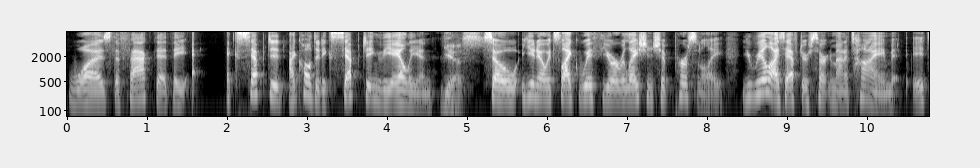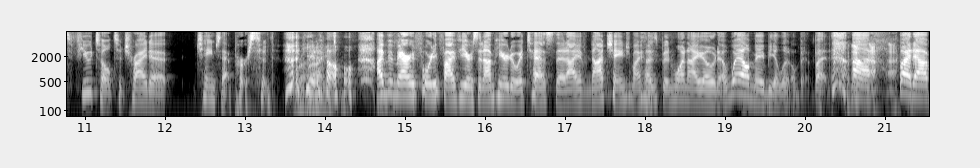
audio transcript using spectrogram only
was the fact that they accepted i called it accepting the alien yes so you know it's like with your relationship personally you realize after a certain amount of time it's futile to try to change that person. Right. you know. I've been married 45 years and I'm here to attest that I have not changed my husband one iota. Well, maybe a little bit, but, uh, but, uh,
